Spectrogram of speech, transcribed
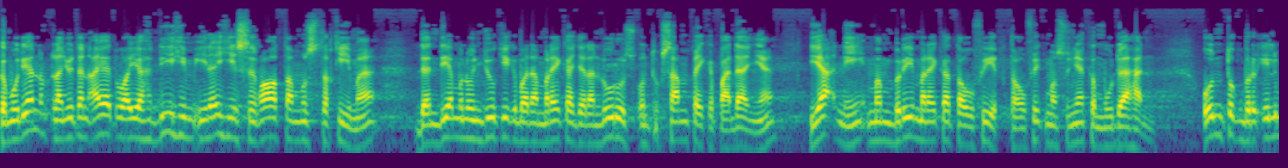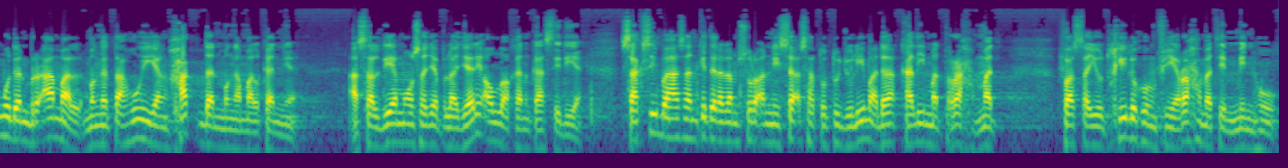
Kemudian lanjutan ayat wa yahdihim ilaihi siratan mustaqima dan dia menunjuki kepada mereka jalan lurus untuk sampai kepadanya yakni memberi mereka taufik. Taufik maksudnya kemudahan untuk berilmu dan beramal, mengetahui yang hak dan mengamalkannya. Asal dia mau saja pelajari Allah akan kasih dia. Saksi bahasan kita dalam surah An-Nisa 175 ada kalimat rahmat. Fasayudkhiluhum fi rahmatin minhu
